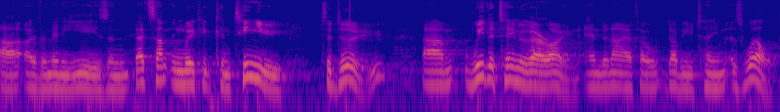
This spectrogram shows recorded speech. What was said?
uh, over many years, and that's something we could continue to do um, with a team of our own and an AFLW team as well.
